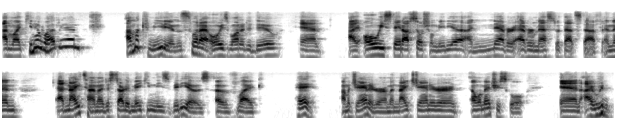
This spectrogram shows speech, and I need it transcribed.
I'm like, you know what, man? I'm a comedian. This is what I always wanted to do. And I always stayed off social media. I never ever messed with that stuff. And then at nighttime, I just started making these videos of like, hey, I'm a janitor. I'm a night janitor in elementary school. And I would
